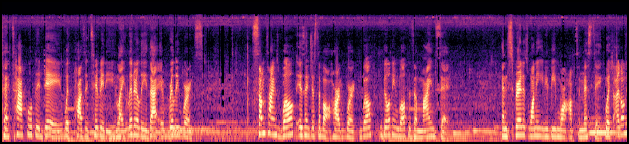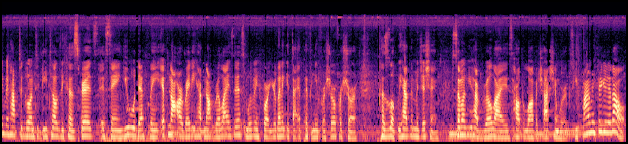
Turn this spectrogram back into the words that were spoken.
to tackle the day with positivity. Like, literally, that it really works sometimes wealth isn't just about hard work. Wealth, building wealth is a mindset. And Spirit is wanting you to be more optimistic, which I don't even have to go into details because Spirit is saying you will definitely, if not already, have not realized this, moving forward, you're going to get that epiphany for sure, for sure. Because look, we have the magician. Some of you have realized how the law of attraction works. You finally figured it out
